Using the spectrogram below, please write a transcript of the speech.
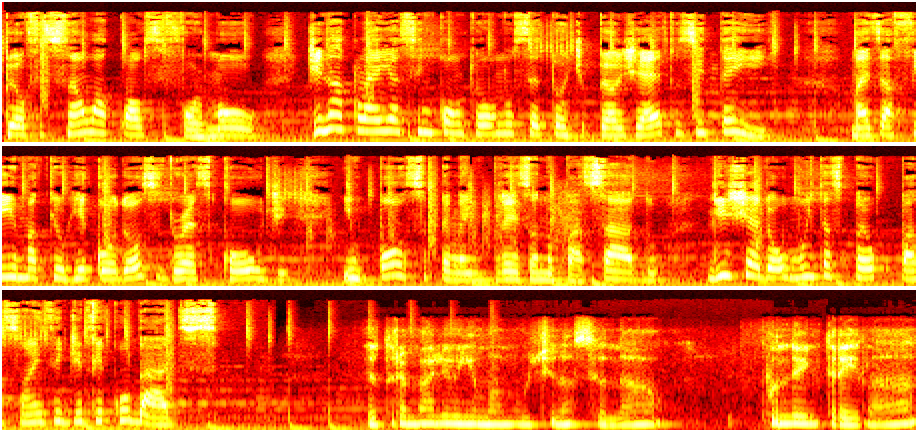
profissão a qual se formou, Dina Cleia se encontrou no setor de projetos e TI, mas afirma que o rigoroso dress code imposto pela empresa no passado lhe gerou muitas preocupações e dificuldades. Eu trabalho em uma multinacional. Quando eu entrei lá,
